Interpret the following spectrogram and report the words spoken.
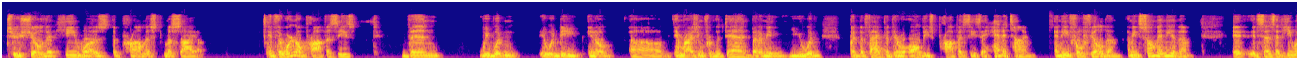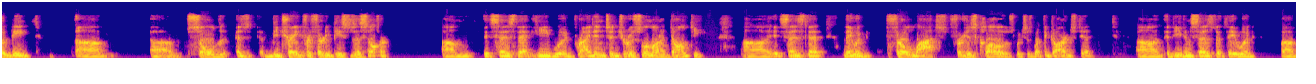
to show that he was the promised Messiah. If there were no prophecies, then we wouldn't, it would be, you know, uh, him rising from the dead. But I mean, you wouldn't, but the fact that there were all these prophecies ahead of time and he fulfilled them. I mean, so many of them. It, it says that he would be uh, uh, sold as betrayed for 30 pieces of silver. Um, it says that he would ride into Jerusalem on a donkey. Uh, it says that they would throw lots for his clothes, which is what the guards did. Uh, it even says that they would uh,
